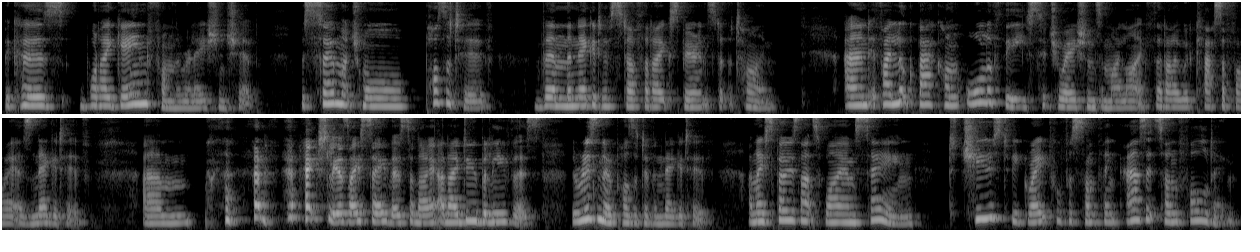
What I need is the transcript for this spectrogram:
Because what I gained from the relationship was so much more positive than the negative stuff that I experienced at the time. And if I look back on all of the situations in my life that I would classify as negative, um, actually, as I say this, and I, and I do believe this, there is no positive and negative. And I suppose that's why I'm saying to choose to be grateful for something as it's unfolding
